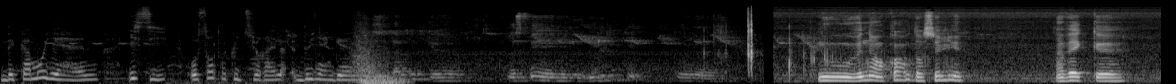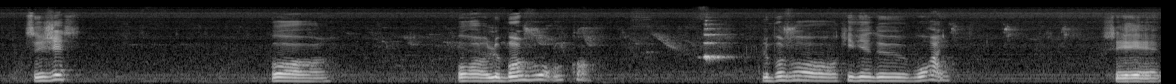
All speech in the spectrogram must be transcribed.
des Kamoyehen, ici, au centre culturel de Yengen. Nous venons encore dans ce lieu avec euh, ce geste pour, pour le bonjour encore. Le bonjour qui vient de Bouraï. C'est,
